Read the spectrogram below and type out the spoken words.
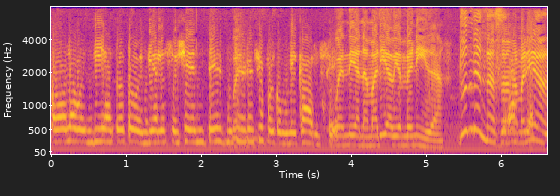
Hola, buen día Toto, buen día a los oyentes. Muchas Buen- gracias por comunicarse. Buen día, Ana María, bienvenida. ¿Dónde andas, Ana. María?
